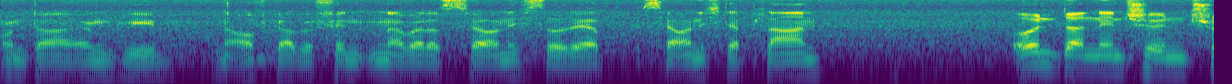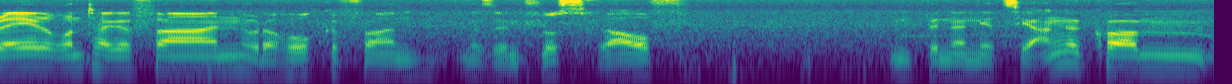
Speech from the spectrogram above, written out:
und da irgendwie eine Aufgabe finden, aber das ist ja auch nicht so der ist ja auch nicht der Plan. Und dann den schönen Trail runtergefahren oder hochgefahren, also den Fluss rauf und bin dann jetzt hier angekommen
